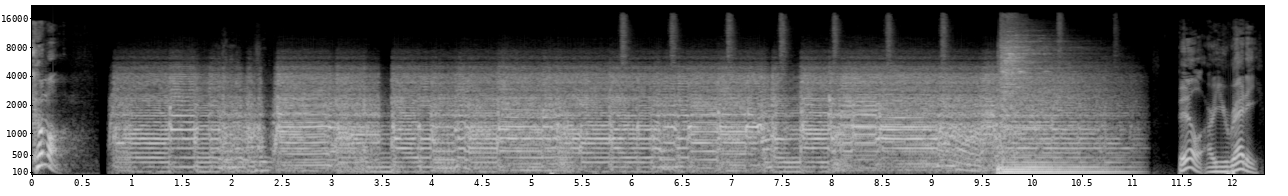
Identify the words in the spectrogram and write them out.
Come on. Bill, are you ready?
